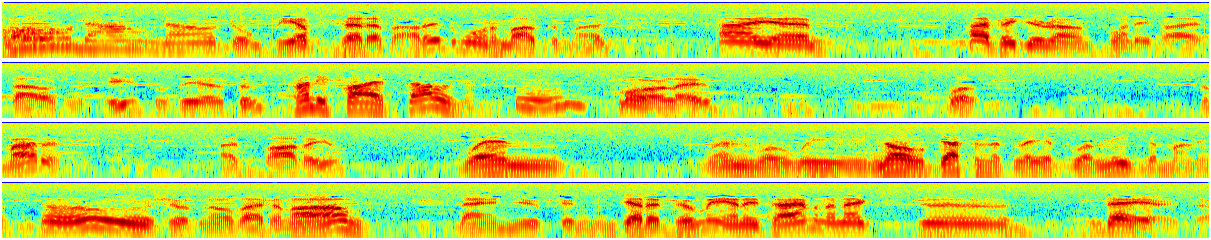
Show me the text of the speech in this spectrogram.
Oh, now, now, don't be upset about it. It won't amount to much. I, um, I figure around 25000 apiece will see us through. 25,000. More or less. Well, what's the matter? I'd bother you? When. When will we know definitely if we'll need the money? Oh, should know by tomorrow. Then you can get it to me any time in the next uh, day or so.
